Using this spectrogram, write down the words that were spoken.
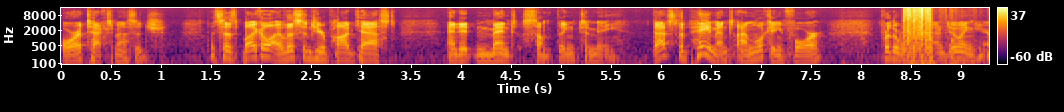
or a text message that says, Michael, I listened to your podcast and it meant something to me. That's the payment I'm looking for for the work I'm doing here.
